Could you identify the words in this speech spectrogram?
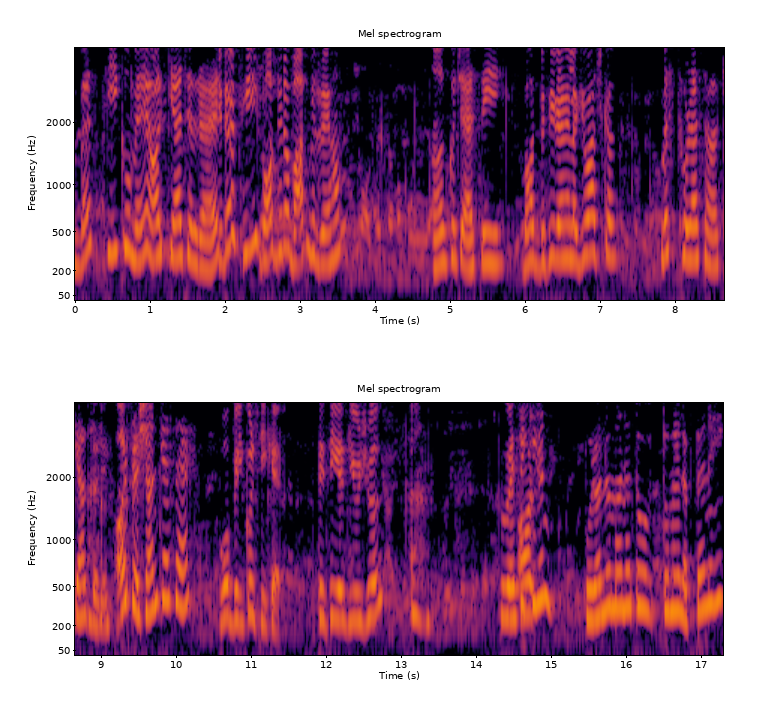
बस ठीक हूँ मैं और क्या चल रहा है? किधर थी बहुत दिनों बाद मिल रहे हैं हम। हाँ कुछ ऐसे ही। बहुत बिज़ी रहने लगी हो आजकल। बस थोड़ा सा क्या करें? और प्रशांत कैसा है? वो बिल्कुल ठीक है। बिज़ी एज यूजुअल वैसे और- किरण बुरा ना मानो तो तुम्हें लगता नहीं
